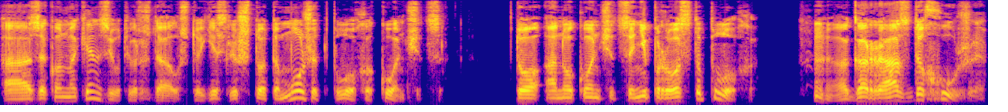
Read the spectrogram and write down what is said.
А закон Маккензи утверждал, что если что-то может плохо кончиться, то оно кончится не просто плохо, а гораздо хуже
